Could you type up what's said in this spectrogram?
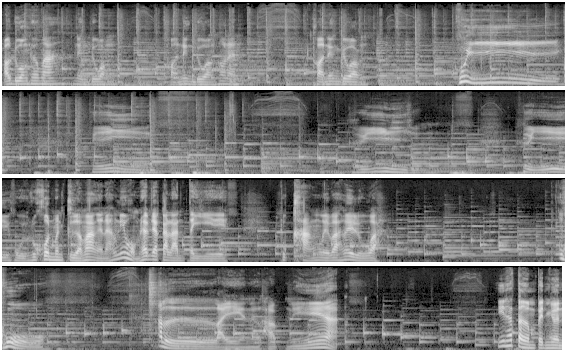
เอาดวงเธอมาหนึ่งดวง ขอหนึ่งดวงเท่านั้น ขอหนึ่งดวง หุยเฮ้ยเฮ้ยเฮ้ยหูยทุกคนมันเกลือมากเลยนะ นี่ผมแทบจะการันตี ทุกครั้งเลยว่าไม่รู้อะ โอ้โห อะไรกันนะครับ เนี่ย นี่ถ้าเติมเป็นเงิน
